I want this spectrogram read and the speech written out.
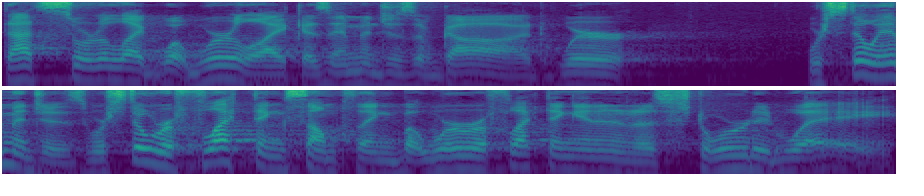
That's sort of like what we're like as images of God. We're we're still images. We're still reflecting something, but we're reflecting it in a distorted way.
